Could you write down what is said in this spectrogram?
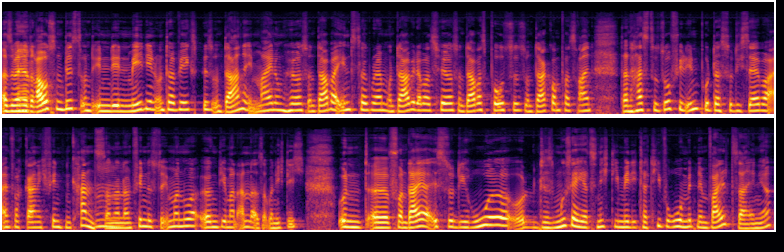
Also wenn ja. du draußen bist und in den Medien unterwegs bist und da eine Meinung hörst und da bei Instagram und da wieder was hörst und da was postest und da kommt was rein, dann hast du so viel Input, dass du dich selber einfach gar nicht finden kannst, mhm. sondern dann findest du immer nur irgendjemand anders, aber nicht dich. Und äh, von daher ist so die Ruhe, und das muss ja jetzt nicht die meditative Ruhe mitten im Wald sein, ja?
